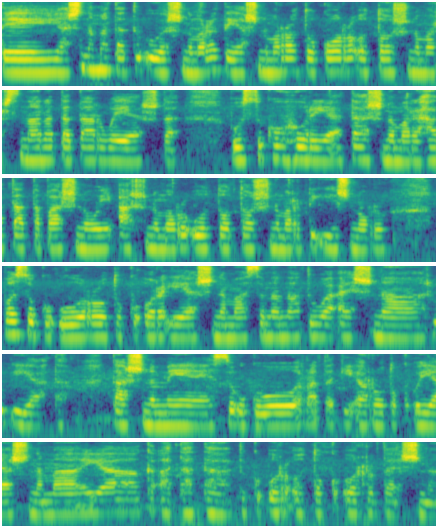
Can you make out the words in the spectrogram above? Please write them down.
te ashnama tatu ashnamara te ashnamaro tokoro otosh namar snara tatar weashta pusuku huria tashnamara hata tapashnoi ashnamaro ototosh namar ti ishnoro pusuku uro toko ora eashnama sananatua ashna ruiata tashname suuku rataki arotok oyashnama ya ka atata toko ora otoko ora tashna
